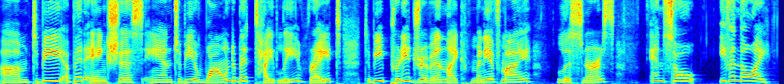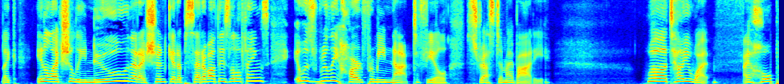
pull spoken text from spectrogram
um, to be a bit anxious and to be wound a bit tightly, right? To be pretty driven, like many of my listeners. And so, even though I like intellectually knew that I shouldn't get upset about these little things, it was really hard for me not to feel stressed in my body. Well, I'll tell you what, I hope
